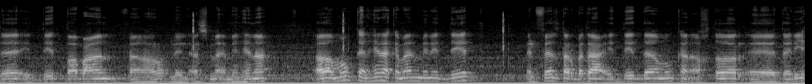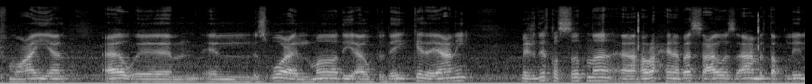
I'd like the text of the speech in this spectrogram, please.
ده ال date طبعا فهروح للأسماء من هنا. آه ممكن هنا كمان من ال date ال filter بتاع ال date ده ممكن أختار آه تاريخ معين أو آم، الأسبوع الماضي أو today كده يعني. مش دي قصتنا. أنا هروح هنا بس عاوز أعمل تقليل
